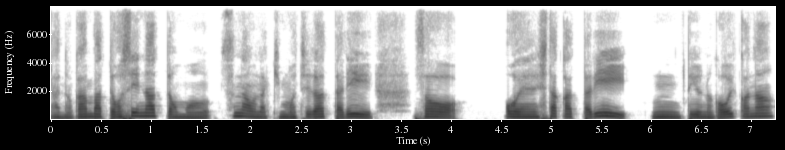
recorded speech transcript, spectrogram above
あの、頑張ってほしいなって思う素直な気持ちだったり、そう、応援したかったり、うん、っていうのが多いかな。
